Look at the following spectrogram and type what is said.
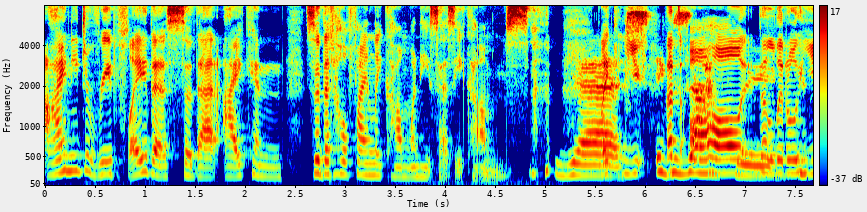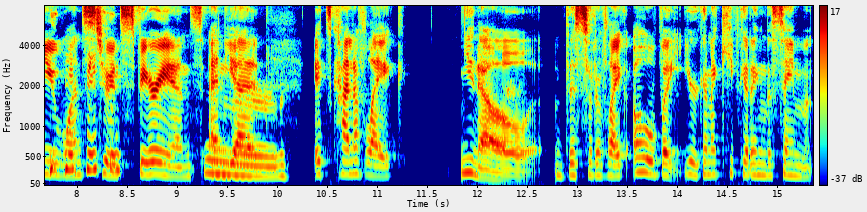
I need to replay this so that I can, so that he'll finally come when he says he comes. Yes, like you, that's exactly. all the little you wants to experience, and yet mm. it's kind of like you know, this sort of like, oh, but you're going to keep getting the same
